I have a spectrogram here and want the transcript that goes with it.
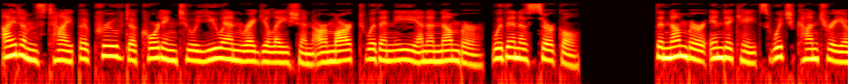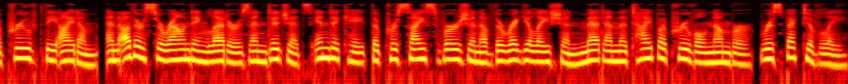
Items type approved according to a UN regulation are marked with an E and a number, within a circle. The number indicates which country approved the item, and other surrounding letters and digits indicate the precise version of the regulation met and the type approval number, respectively.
